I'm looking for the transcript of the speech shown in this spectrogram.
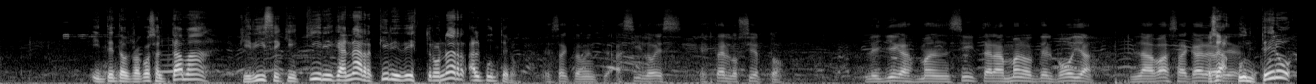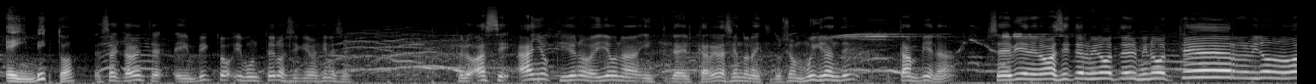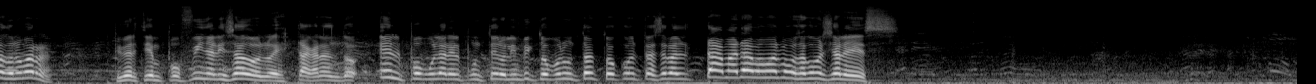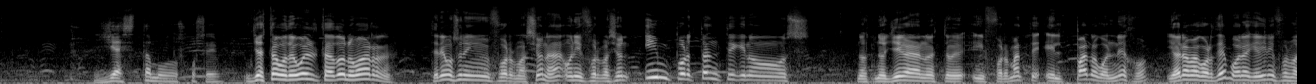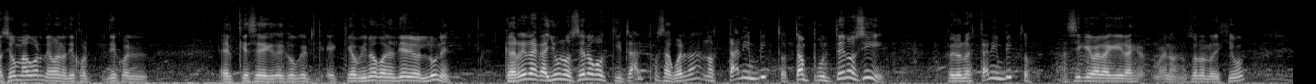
intenta otra cosa el Tama, que dice que quiere ganar, quiere destronar al puntero. Exactamente, así lo es, está en lo cierto. Le llegas mansita a las manos del Boya, la va a sacar. O sea, puntero e invicto. ¿ah? Exactamente, e invicto y puntero, así que imagínense. Pero hace años que yo no veía una, el carrera siendo una institución muy grande, tan bien, ¿ah? Se viene nomás y terminó, terminó, terminó nomás, Omar. Primer tiempo finalizado, lo está ganando el popular, el puntero, el invicto por un tanto contra cero al Tamará. Vamos, vamos a comerciales. Ya estamos, José. Ya estamos de vuelta, Don Omar. Tenemos una información, ¿ah? una información importante que nos, nos, nos llega a nuestro informante, el Pato Cornejo. Y ahora me acordé, por ahora que viene información, me acordé, bueno, dijo, dijo el, el que se, el que opinó con el diario el lunes. Carrera cayó 1-0 con Quitralpo, ¿se acuerdan? No están invictos, están punteros sí, pero no están invictos. Así que para que, la- bueno, nosotros lo dijimos,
